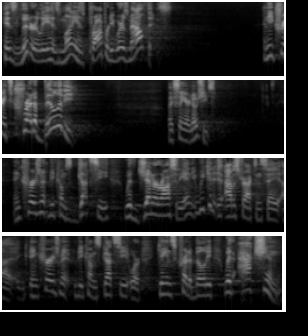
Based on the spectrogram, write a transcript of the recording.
his literally his money, his property where his mouth is. And he creates credibility. Like saying, no chiefs. Encouragement becomes gutsy with generosity. And we could abstract and say uh, encouragement becomes gutsy or gains credibility with action.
